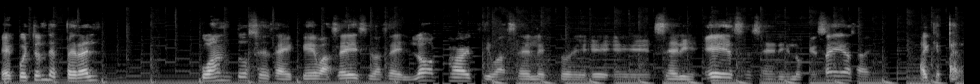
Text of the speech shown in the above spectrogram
es cuestión de esperar cuánto se sabe qué va a ser, si va a ser el Lockhart, si va a ser esto eh, eh, eh, serie S, serie lo que sea, ¿sabes? Hay que esperar,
